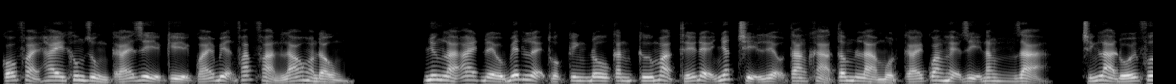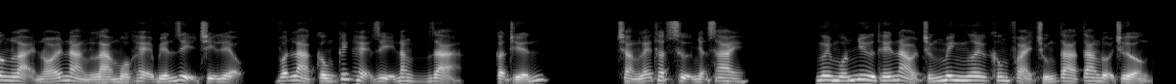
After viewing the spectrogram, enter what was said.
Có phải hay không dùng cái gì kỳ quái biện pháp phản lão hoàn đồng? Nhưng là ai đều biết lệ thuộc kinh đô căn cứ mặt thế đệ nhất trị liệu tăng khả tâm là một cái quan hệ dị năng giả, chính là đối phương lại nói nàng là một hệ biến dị trị liệu, vẫn là công kích hệ dị năng giả, cận chiến. Chẳng lẽ thật sự nhận sai? Ngươi muốn như thế nào chứng minh ngươi không phải chúng ta tang đội trưởng?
